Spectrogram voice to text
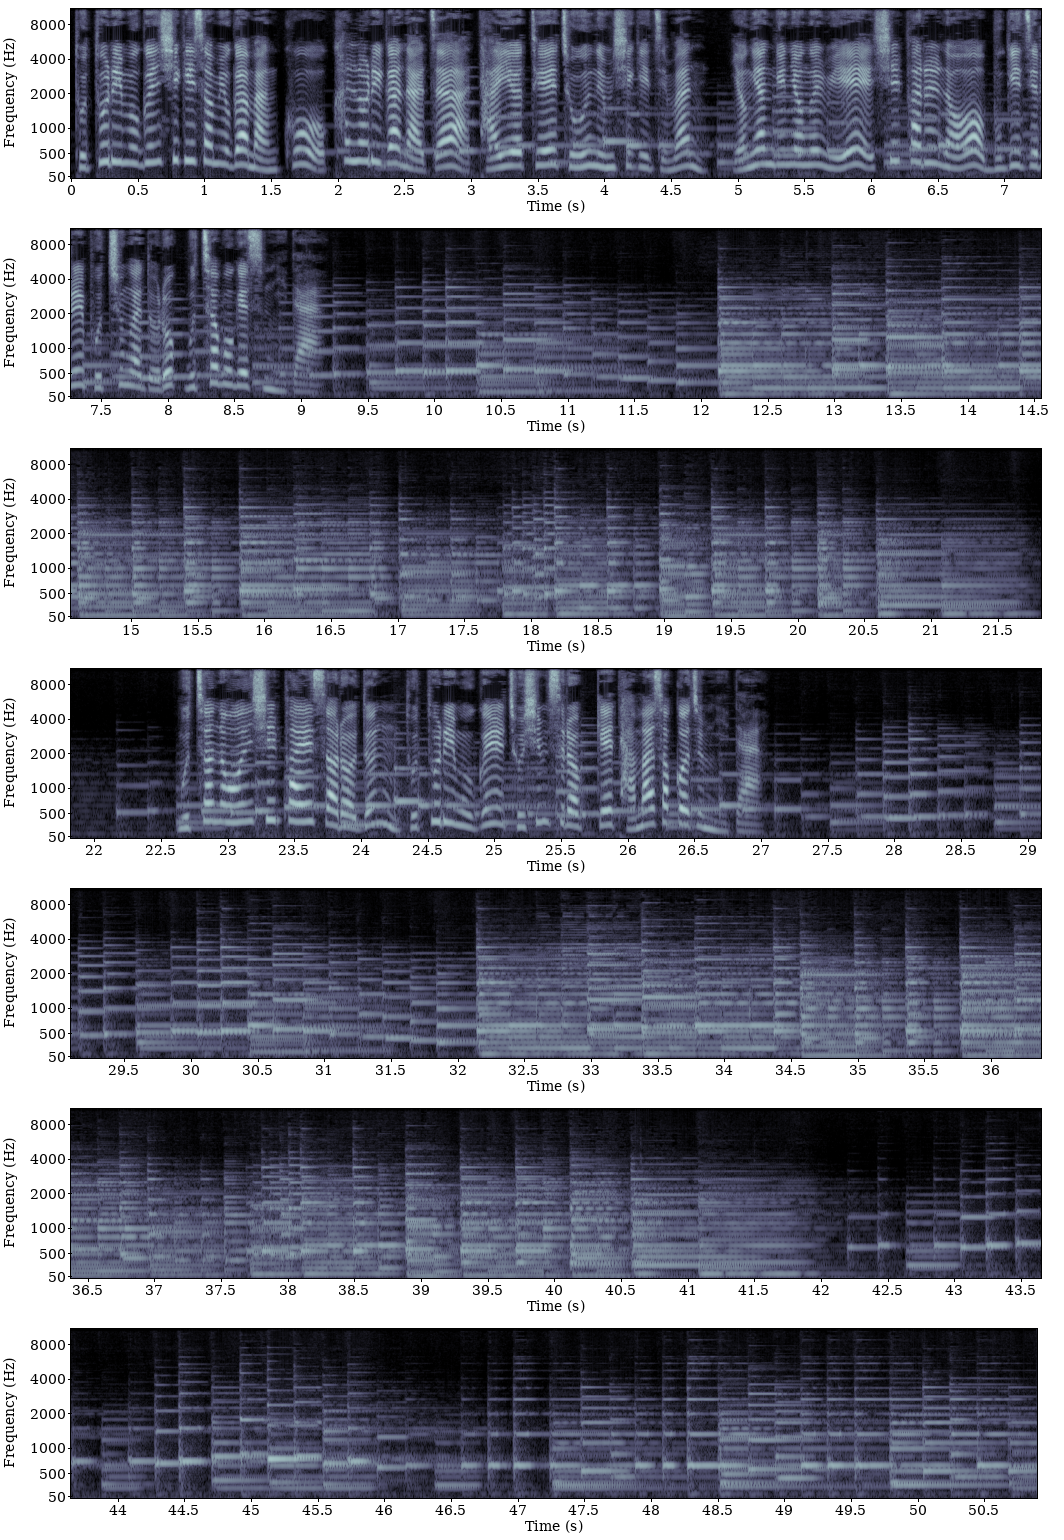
도토리묵은 식이섬유가 많고 칼로리가 낮아 다이어트에 좋은 음식이지만 영양균형을 위해 실파를 넣어 무기질을 보충하도록 무쳐보겠습니다. 무쳐놓은 실파에 썰어둔 도토리묵을 조심스럽게 담아 섞어줍니다.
